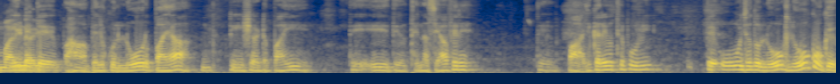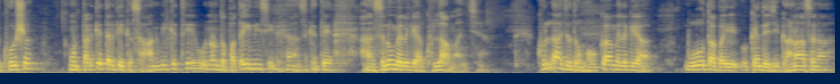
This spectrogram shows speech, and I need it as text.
ਮਾਰੀ ਡਾਰੀ। ਤੇ ਹਾਂ ਬਿਲਕੁਲ ਲੋਰ ਪਾਇਆ ਟੀ-ਸ਼ਰਟ ਪਾਈ ਤੇ ਇਹ ਤੇ ਉੱਥੇ ਨਸਿਆ ਫਿਰੇ ਤੇ ਭਾਜ ਕਰੇ ਉੱਥੇ ਪੂਰੀ। ਤੇ ਉਹ ਜਦੋਂ ਲੋਕ ਲੋਕ ਹੋ ਕੇ ਖੁਸ਼ ਹੁਣ ਤੜਕੇ ਤੜਕੇ ਕਿਸਾਨ ਵੀ ਕਿੱਥੇ ਉਹਨਾਂ ਨੂੰ ਤਾਂ ਪਤਾ ਹੀ ਨਹੀਂ ਸੀ ਕਿ ਹੰਸ ਕਿੱਥੇ ਹੰਸ ਨੂੰ ਮਿਲ ਗਿਆ ਖੁੱਲਾ ਮੰਚ। ਖੁੱਲਾ ਜਦੋਂ ਮੌਕਾ ਮਿਲ ਗਿਆ ਉਹ ਤਾਂ ਉਹ ਕਹਿੰਦੇ ਜੀ ਗਾਣਾ ਸੁਣਾ।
